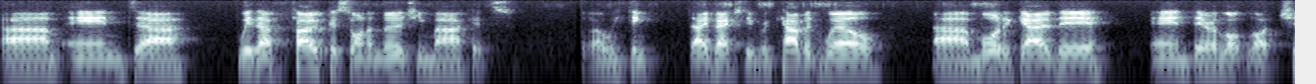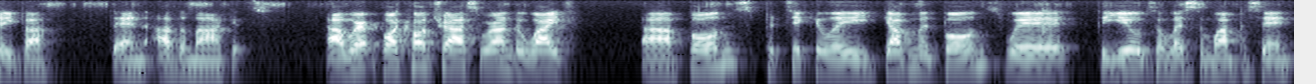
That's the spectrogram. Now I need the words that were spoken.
um, and uh, with a focus on emerging markets. Uh, we think they've actually recovered well, uh, more to go there, and they're a lot, lot cheaper than other markets. Uh, by contrast, we're underweight uh, bonds, particularly government bonds, where the yields are less than 1%.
